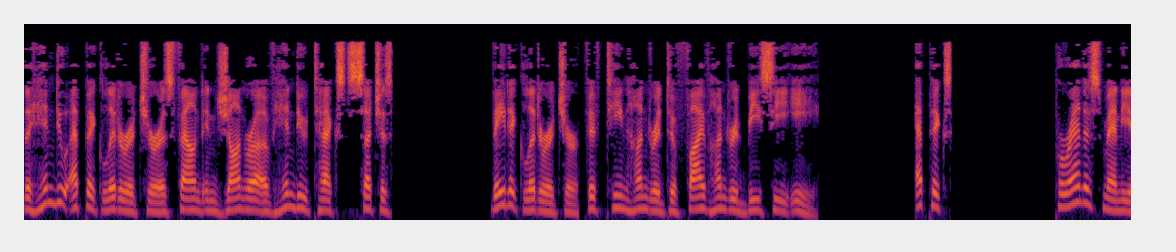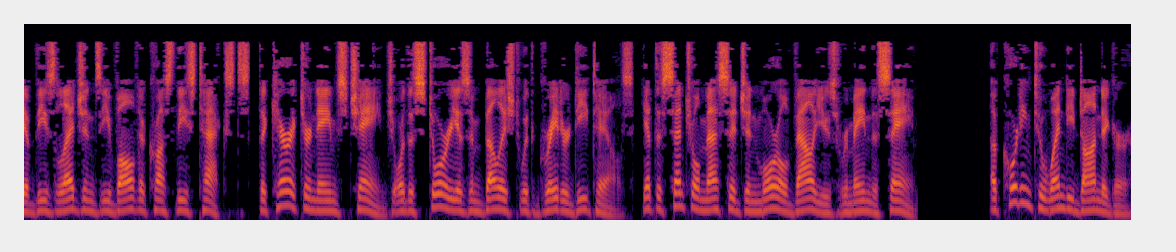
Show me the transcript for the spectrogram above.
The Hindu epic literature is found in genre of Hindu texts such as Vedic literature 1500 to 500 BCE Epics Puranas Many of these legends evolve across these texts, the character names change or the story is embellished with greater details, yet the central message and moral values remain the same. According to Wendy Doniger,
